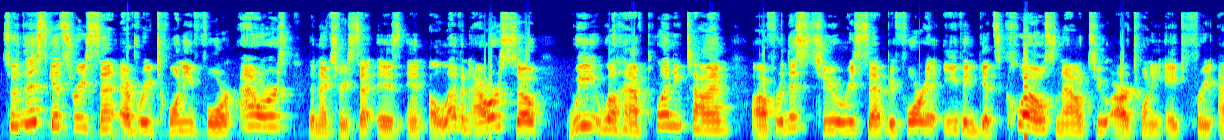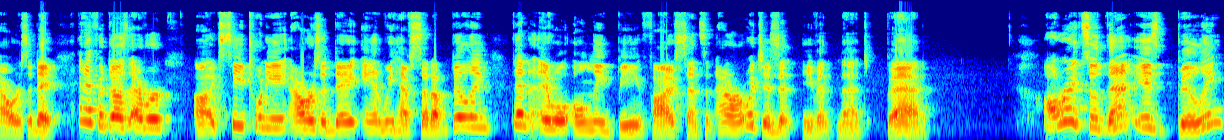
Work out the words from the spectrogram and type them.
So this gets reset every 24 hours. The next reset is in 11 hours, so we will have plenty time uh, for this to reset before it even gets close now to our 28 free hours a day. And if it does ever uh, exceed 28 hours a day and we have set up billing, then it will only be 5 cents an hour, which isn't even that bad. Alright, so that is billing.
